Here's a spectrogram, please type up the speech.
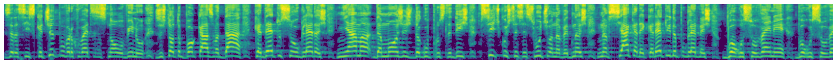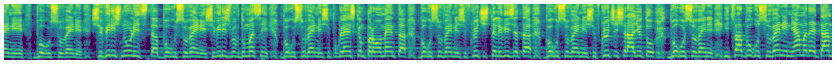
за да се изкачат по върховете с ново вино, защото Бог казва, да, където се огледаш, няма да можеш да го проследиш. Всичко ще се случва наведнъж, навсякъде, където и да погледнеш. Благословение, благословение, благословение. Ще видиш на улицата благословение, ще видиш в дома си благословение, ще погледнеш към парламента благословение, ще включиш телевизията благословение, ще включиш радиото благословение. И това благословение няма да е там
